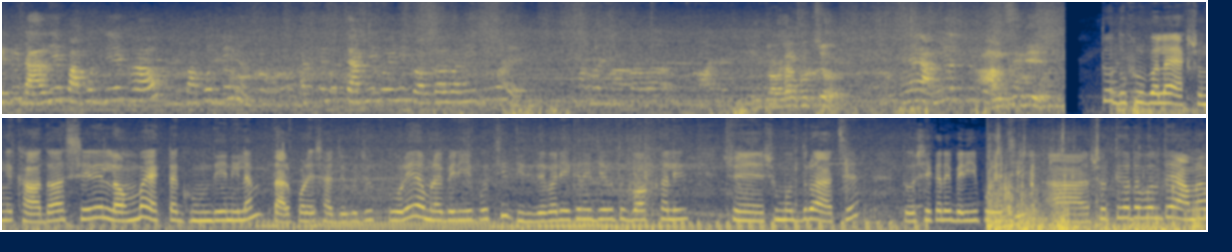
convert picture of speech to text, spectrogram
একটু ডাল দিয়ে পাপড় দিয়ে খাও পাপড় দিয়ে আজকে তো চাটনি করিনি ডাল বানিয়েছি বলে। তো দুপুরবেলা একসঙ্গে খাওয়া দাওয়া সেরে লম্বা একটা ঘুম দিয়ে নিলাম। তারপরে সাজুগুজু করে আমরা বেরিয়ে পড়ছি। দিদিদের বাড়ি এখানে যেহেতু বকখালির সমুদ্র আছে তো সেখানে বেরিয়ে পড়েছি। আর সত্যি কথা বলতে আমরা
